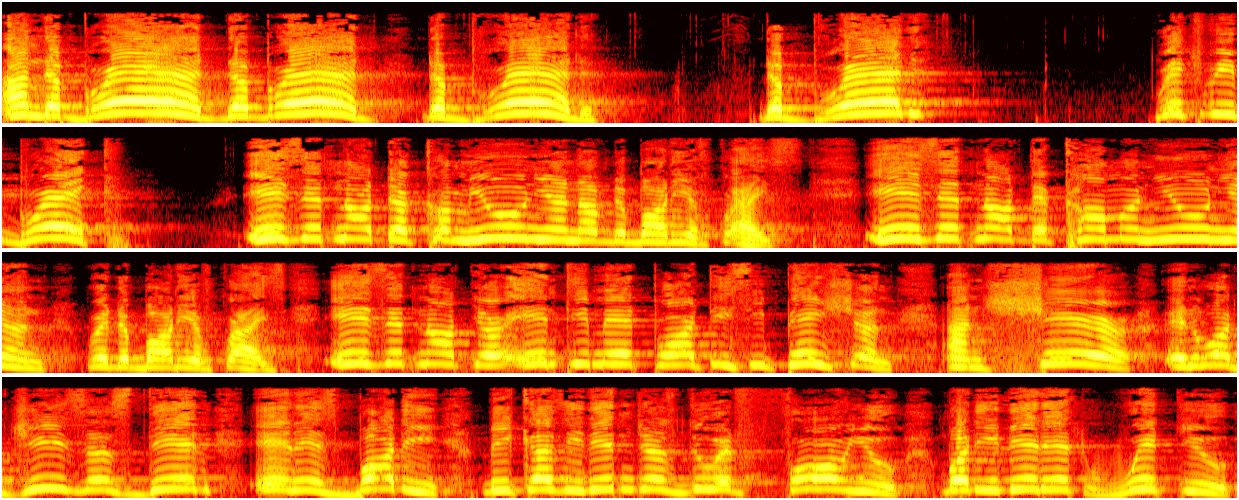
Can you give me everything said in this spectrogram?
And the bread, the bread, the bread, the bread which we break, is it not the communion of the body of Christ? Is it not the common union with the body of Christ? Is it not your intimate participation and share in what Jesus did in his body? Because he didn't just do it for you, but he did it with you.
